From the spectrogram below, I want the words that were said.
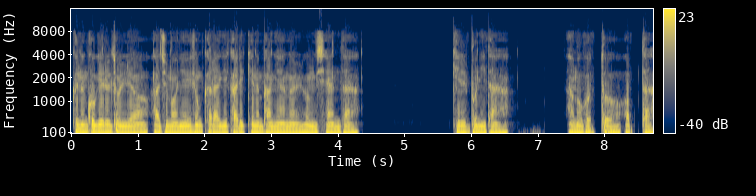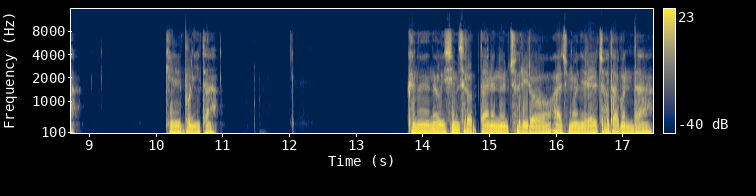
그는 고개를 돌려 아주머니의 손가락이 가리키는 방향을 응시한다. 길뿐이다. 아무것도 없다. 길뿐이다. 그는 의심스럽다는 눈초리로 아주머니를 쳐다본다.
